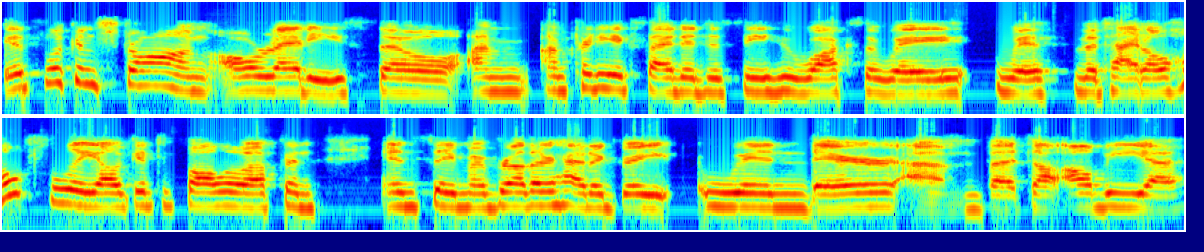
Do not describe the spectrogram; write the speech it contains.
it's looking strong already. So I'm I'm pretty excited to see who walks away with the title. Hopefully, I'll get to follow up and and say my brother had a great win there. Um, but I'll, I'll be uh,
